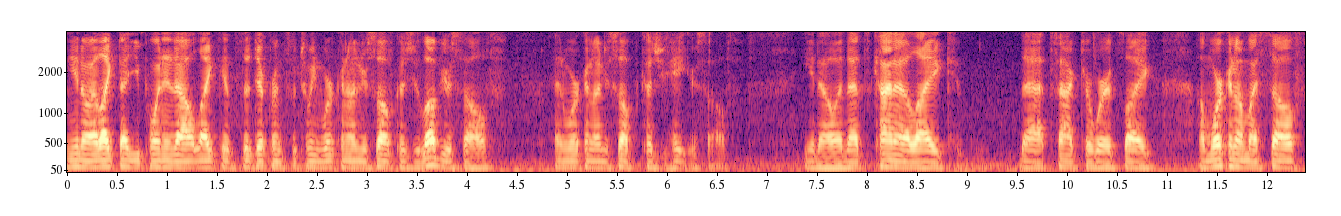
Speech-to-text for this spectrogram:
you know, I like that you pointed out like it's the difference between working on yourself because you love yourself and working on yourself because you hate yourself. You know, and that's kind of like that factor where it's like I'm working on myself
